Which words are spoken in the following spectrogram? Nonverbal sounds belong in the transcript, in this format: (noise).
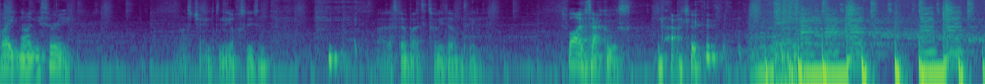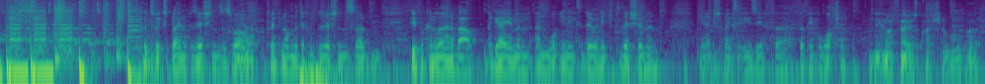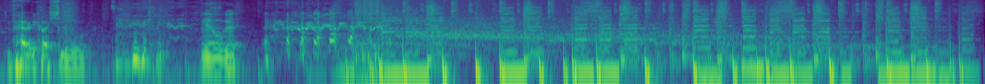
Wait, 93. That's changed in the off season. (laughs) let's go back to 2017. Five tackles. (laughs) good to explain the positions as well, Yeah. clicking on the different positions so mm. people can learn about the game and, and what you need to do in each position and you know, it just makes it easier for, for people watching. I think my photo's questionable, but (laughs) Very questionable. (laughs) yeah, all good. (laughs)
